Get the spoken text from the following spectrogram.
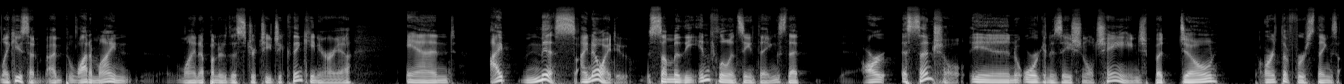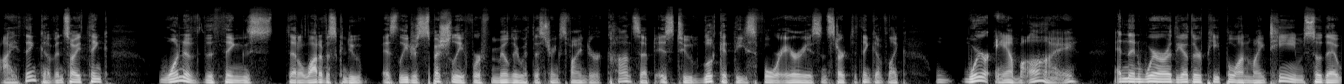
like you said a lot of mine line up under the strategic thinking area and i miss i know i do some of the influencing things that are essential in organizational change but don't aren't the first things i think of. And so i think one of the things that a lot of us can do as leaders especially if we're familiar with the strengths finder concept is to look at these four areas and start to think of like where am I? And then where are the other people on my team so that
